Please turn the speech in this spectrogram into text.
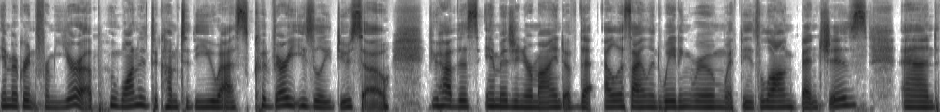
immigrant from Europe who wanted to come to the US could very easily do so. If you have this image in your mind of the Ellis Island waiting room with these long benches and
